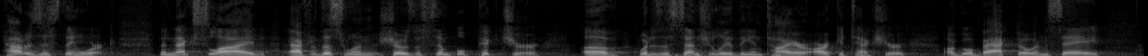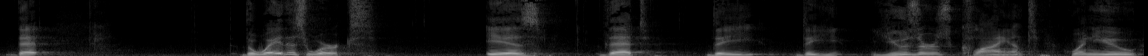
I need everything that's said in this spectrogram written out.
how does this thing work? The next slide after this one shows a simple picture of what is essentially the entire architecture. I'll go back though and say that the way this works is that the, the user's client, when you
